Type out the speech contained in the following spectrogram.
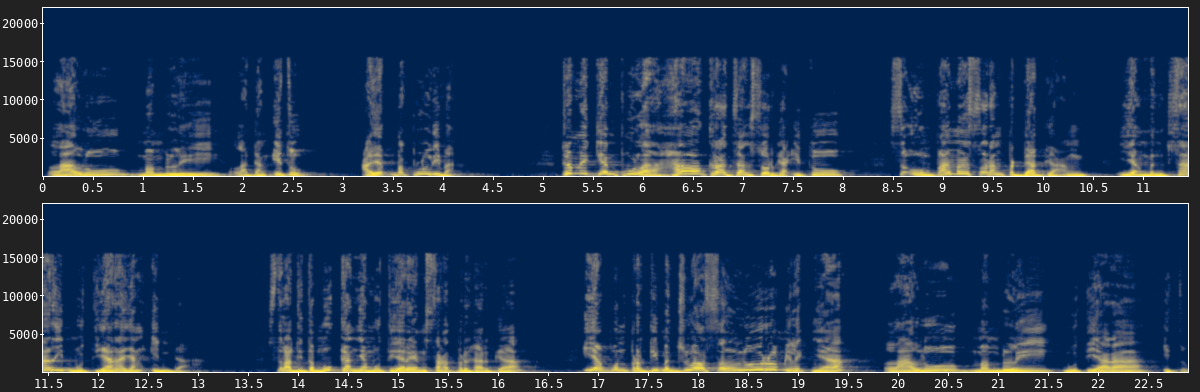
lalu membeli ladang itu. Ayat 45. Demikian pula hal kerajaan surga itu seumpama seorang pedagang yang mencari mutiara yang indah. Setelah ditemukannya mutiara yang sangat berharga, ia pun pergi menjual seluruh miliknya, lalu membeli mutiara itu.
